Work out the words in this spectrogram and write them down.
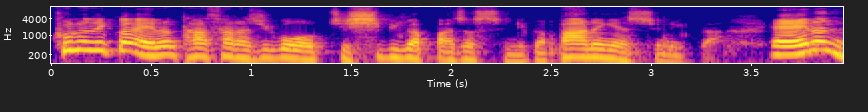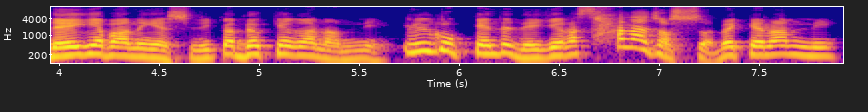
그러니까 애는 다 사라지고 없지. 12가 빠졌으니까. 반응했으니까. 애는 4개 반응했으니까 몇 개가 남니? 7개인데 4개가 사라졌어. 몇 개 남니?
